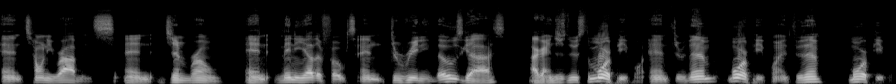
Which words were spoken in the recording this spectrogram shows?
and Tony Robbins and Jim Rohn and many other folks. And through reading those guys, I got introduced to more people, and through them, more people, and through them, more people.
